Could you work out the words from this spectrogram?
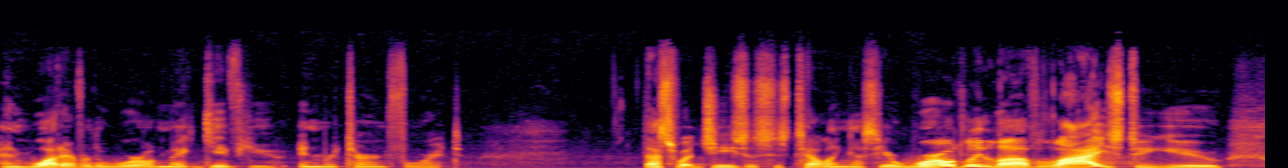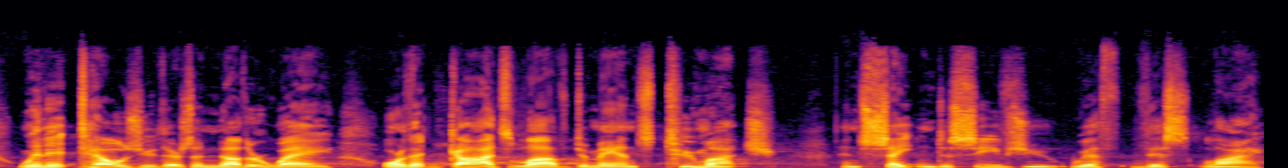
and whatever the world may give you in return for it. That's what Jesus is telling us here. Worldly love lies to you when it tells you there's another way or that God's love demands too much, and Satan deceives you with this lie.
